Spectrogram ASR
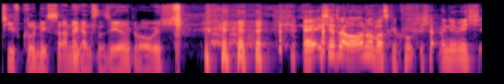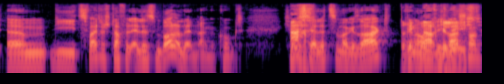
tiefgründigste an der ganzen Serie, glaube ich. Äh, ich hatte aber auch noch was geguckt. Ich habe mir nämlich ähm, die zweite Staffel Alice in Borderland angeguckt. Ich habe es ja letztes Mal gesagt. direkt und ich war nachgelegt. schon.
